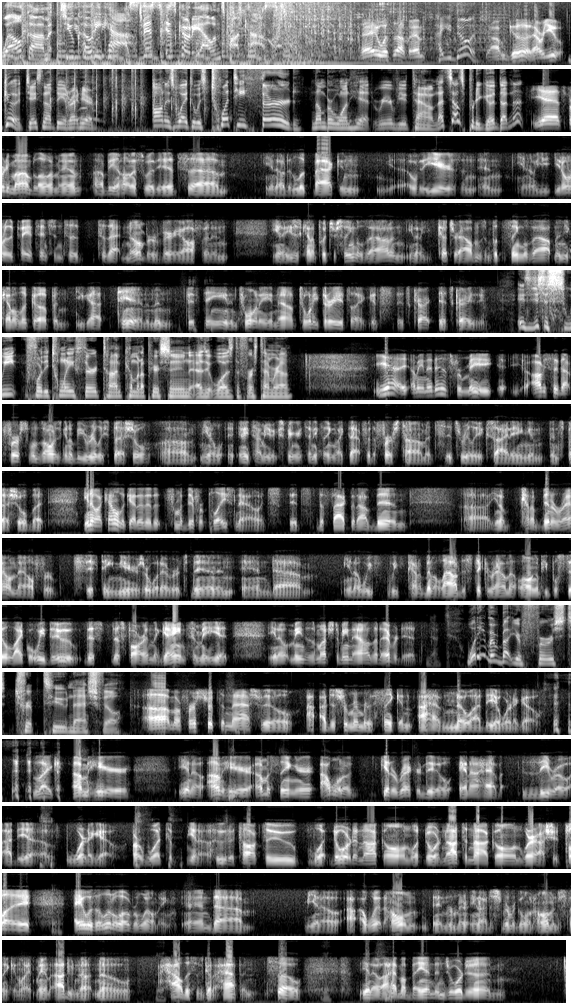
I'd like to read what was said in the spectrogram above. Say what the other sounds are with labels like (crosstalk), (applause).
Welcome to Cody Cast. This is Cody Alan's podcast. Hey, what's up, man? How you doing? I'm good. How are you? Good. Jason Aldean right here. On his way to his 23rd number one hit, Rearview Town. That sounds pretty good, doesn't it? Yeah, it's pretty mind blowing, man. I'll be honest with you. It's um, you know to look back and uh, over the years, and and you know you, you don't really pay attention to to that number very often, and you know you just kind of put your singles out, and you know you cut your albums and put the singles out, and then you kind of look up and you got ten, and then fifteen, and twenty, and now twenty three. It's like it's it's cra- it's crazy. Is it just as sweet for the 23rd time coming up here soon as it was the first time around? Yeah, I mean it is for me. Obviously, that first one's always going to be really special. Um, you know, anytime you experience anything like that for the first time, it's it's really exciting and, and special. But you know, I kind of look at it from a different place now. It's it's the fact that I've been, uh, you know, kind of been around now for 15 years or whatever it's been, and and um, you know we've we've kind of been allowed to stick around that long and people still like what we do this this far in the game. To me it you know it means as much to me now as it ever did. Yeah. what do you remember about your first trip to nashville? Uh my first trip to nashville i, I just remember thinking i have no idea where to go. (laughs) Like i'm here you know i'm here i'm a singer i want to get a record deal and i have zero idea of where to go or what to you know who to talk to, what door to knock on, what door not to knock on, where I should play. It was a little overwhelming, and um, you know I, I went home and remember you know I just remember going home and just thinking like, man, I do not know how this is going to happen. So, you know, I had my band in Georgia and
